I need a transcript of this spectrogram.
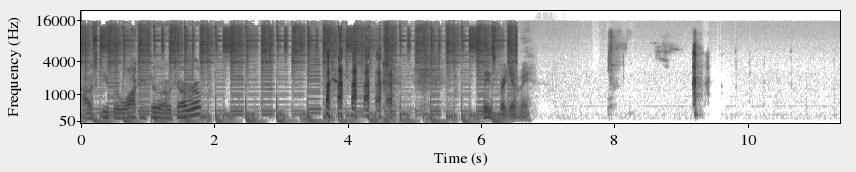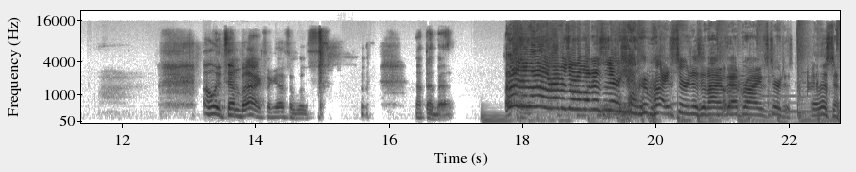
Housekeeper walking through a hotel room. Please forgive me. Only 10 bucks. I guess it was not that bad. This is another episode of Unnecessary with Brian Sturgis, and I am that Brian Sturgis. Hey, listen,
